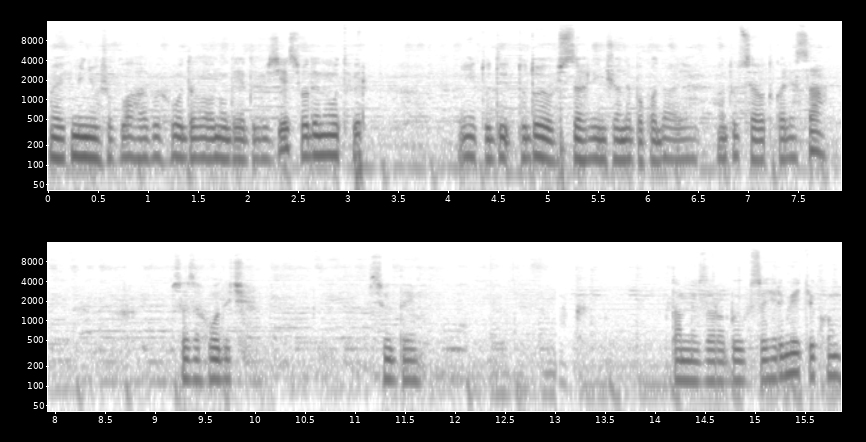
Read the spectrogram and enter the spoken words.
Ну, як мінімум, щоб влага виходила, ну де я дивлюсь, є один отвір. І туди, туди взагалі нічого не попадає. А тут все от колеса. Все заходить сюди. Так. Там я заробив все герметиком.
